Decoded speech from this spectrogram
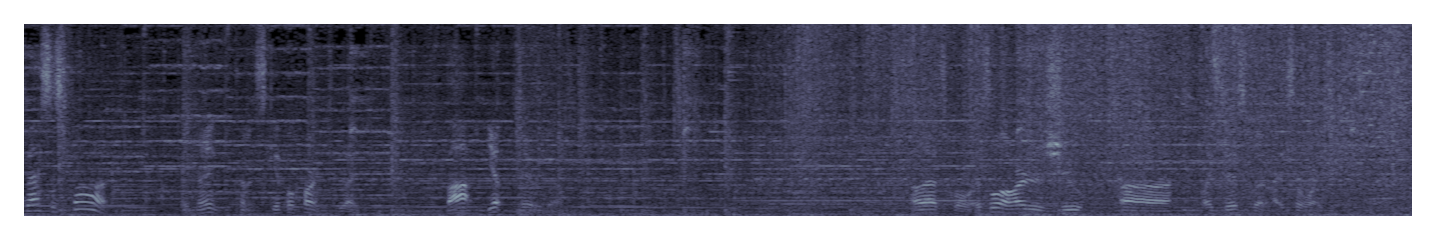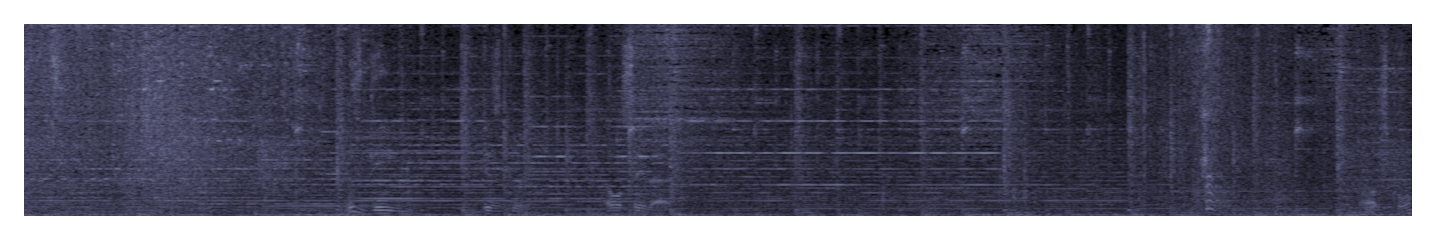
fast as fuck. Wait, can I kind of skip a part and just be like, bop? Yep, there we go. Oh, that's cool. It's a little harder to shoot uh, like this, but I still like it. This game is good. I will say that. That was cool.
